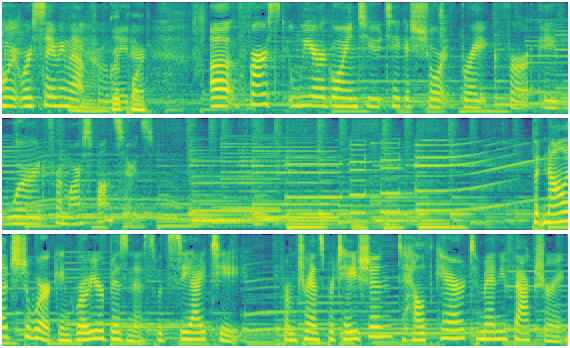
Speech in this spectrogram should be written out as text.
we're, we're, saving that yeah, for later. Uh, first, we are going to take a short break for a word from our sponsors. Put knowledge to work and grow your business with CIT. From transportation to healthcare to manufacturing,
